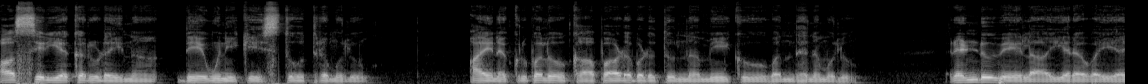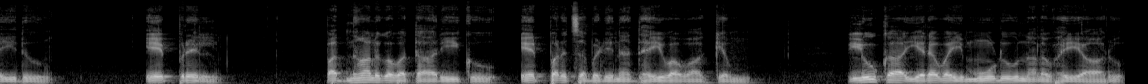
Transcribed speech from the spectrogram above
ఆశ్చర్యకరుడైన దేవునికి స్తోత్రములు. ఆయన కృపలో కాపాడబడుతున్న మీకు వందనములు. రెండు వేల ఇరవై ఐదు ఏప్రిల్ పద్నాలుగవ తారీఖు ఏర్పరచబడిన దైవవాక్యం. లూకా ఇరవై మూడు నలభై ఆరు.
